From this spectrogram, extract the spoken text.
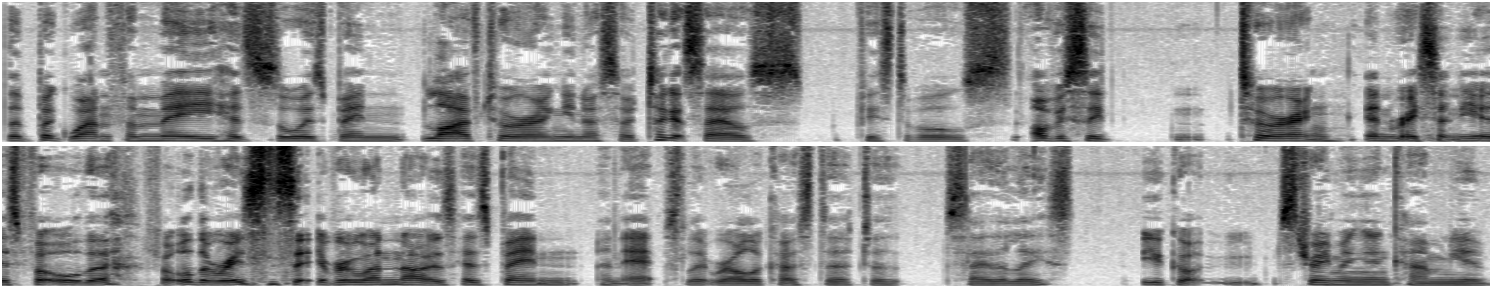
the big one for me has always been live touring, you know, so ticket sales, festivals. Obviously, touring in recent years for all the for all the reasons that everyone knows has been an absolute roller coaster to say the least. You've got streaming income, your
